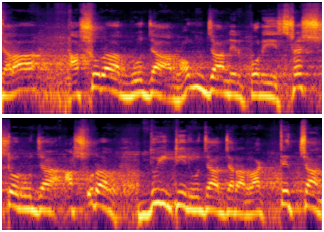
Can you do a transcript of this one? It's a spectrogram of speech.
যারা আশুরার রোজা রমজানের পরে শ্রেষ্ঠ রোজা, আশুরার দুইটি রোজা যারা রাখতে চান,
